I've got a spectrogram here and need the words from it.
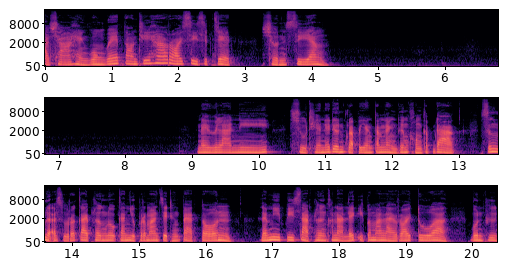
าชาแห่งวงเวทตอนที่ 547 เฉินเซียง ในเวลานี้ชูเทียนได้เดินกลับไปยังตำแหน่งเดิมของกับดัก ซึ่งเหลืออสุรกายเพลิงโลกันอยู่ประมาณ 7-8 ตน และมีปีศาจเพลิงขนาดเล็กอีกประมาณหลายร้อยตัว บนพื้น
